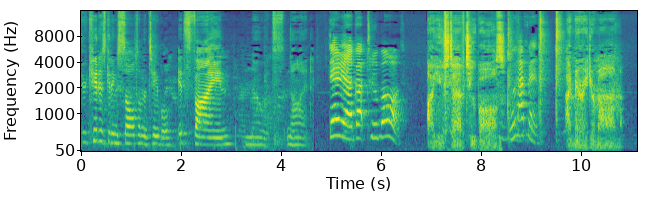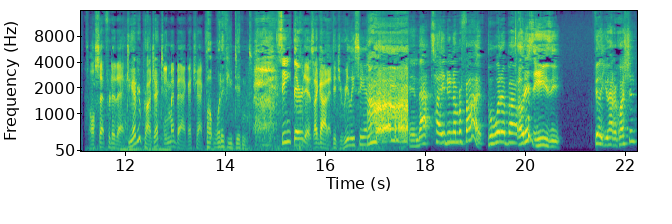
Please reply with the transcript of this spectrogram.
Your kid is getting salt on the table. It's fine. No, it's not. Daddy, I got two balls. I used to have two balls. What happened? I married your mom. All set for today. Do you have your project? In my bag, I checked. But what if you didn't? See? There it is. I got it. Did you really see it? And that's how you do number five. But what about. Oh, this easy. Phil, you had a question?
